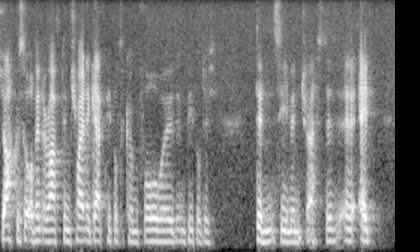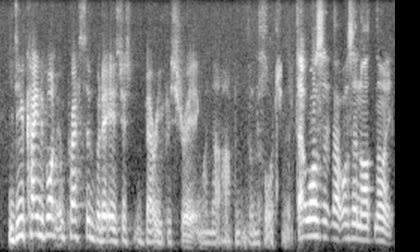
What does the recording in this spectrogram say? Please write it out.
Jack was sort of interacting, trying to get people to come forward, and people just didn't seem interested. It, it, You do kind of want to impress them, but it is just very frustrating when that happens. Unfortunately. That was a, that was an odd night.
